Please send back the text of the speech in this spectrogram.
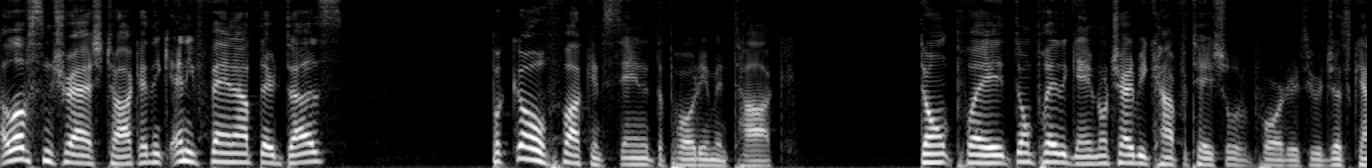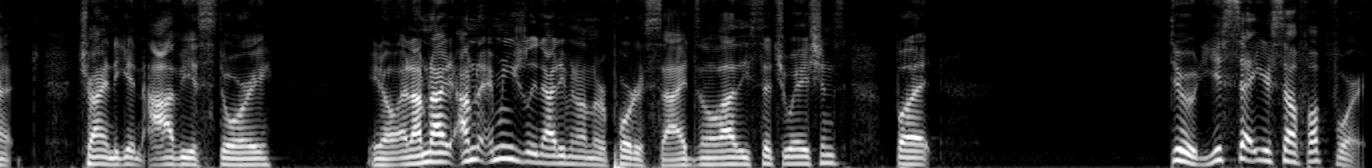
I love some trash talk. I think any fan out there does. But go fucking stand at the podium and talk don't play don't play the game. Don't try to be confrontational with reporters who are just kind of trying to get an obvious story. You know, and I'm not I'm, I'm usually not even on the reporter's sides in a lot of these situations, but dude, you set yourself up for it.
